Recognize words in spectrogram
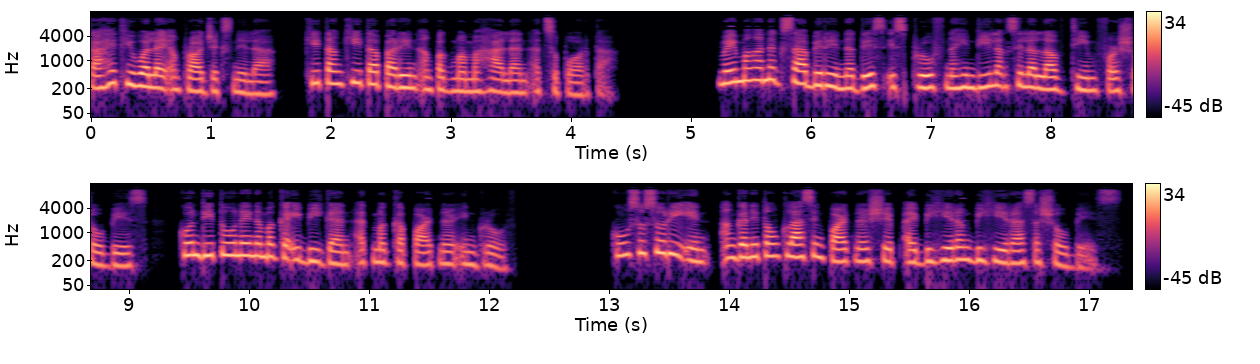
kahit hiwalay ang projects nila, kitang-kita pa rin ang pagmamahalan at suporta. May mga nagsabi rin na this is proof na hindi lang sila love team for showbiz, kundi tunay na magkaibigan at magka-partner in growth. Kung susuriin, ang ganitong klaseng partnership ay bihirang-bihira sa showbiz.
